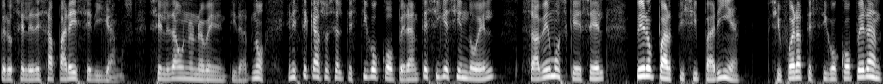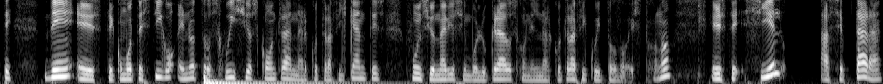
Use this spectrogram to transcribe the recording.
pero se le desaparece, digamos, se le da una nueva identidad. No, en este caso es el testigo cooperante, sigue siendo él, sabemos que es él, pero participaría si fuera testigo cooperante, de este como testigo en otros juicios contra narcotraficantes, funcionarios involucrados con el narcotráfico y todo esto, ¿no? Este, si él aceptara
